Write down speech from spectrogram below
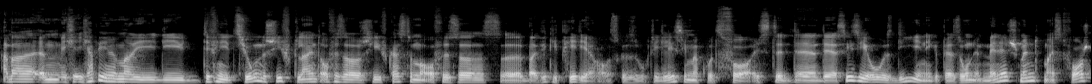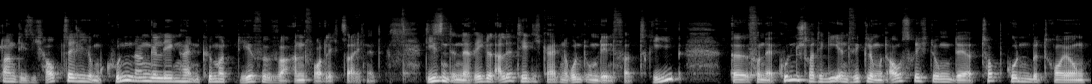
aber ähm, ich, ich habe hier mal die, die Definition des Chief Client Officer oder Chief Customer Officers äh, bei Wikipedia rausgesucht. Ich lese sie mal kurz vor. Ist, äh, der, der CCO ist diejenige Person im Management, meist Vorstand, die sich hauptsächlich um Kundenangelegenheiten kümmert und hierfür verantwortlich zeichnet. Die sind in der Regel alle Tätigkeiten rund um den Vertrieb, von der Kundenstrategieentwicklung und Ausrichtung, der Top-Kundenbetreuung,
